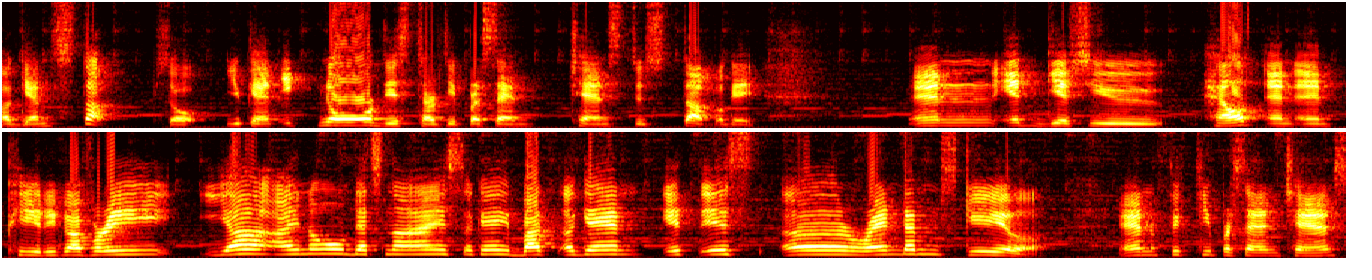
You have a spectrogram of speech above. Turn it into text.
against stop. So you can ignore this 30% chance to stop, okay? And it gives you health and MP recovery. Yeah, I know that's nice, okay, but again, it is a random skill and 50% chance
